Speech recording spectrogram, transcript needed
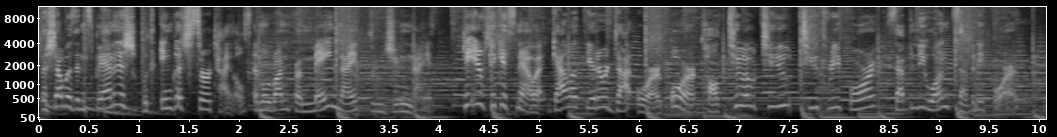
The show is in Spanish with English surtitles and will run from May 9th through June 9th. Get your tickets now at galatheater.org or call 202 234 7174.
